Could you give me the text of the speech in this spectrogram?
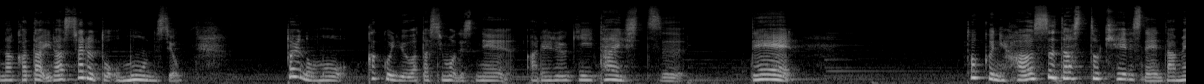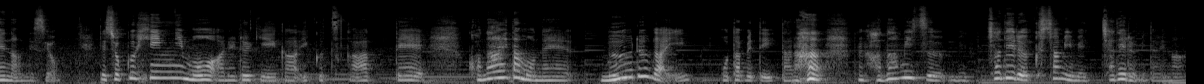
な方いらっしゃると思うんですよ。というのも各言う私もですねアレルギー体質で特にハウスダスト系ですねダメなんですよ。で食品にもアレルギーがいくつかあってこの間もねムール貝を食べていたら なんか鼻水めっちゃ出るくしゃみめっちゃ出るみたいな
